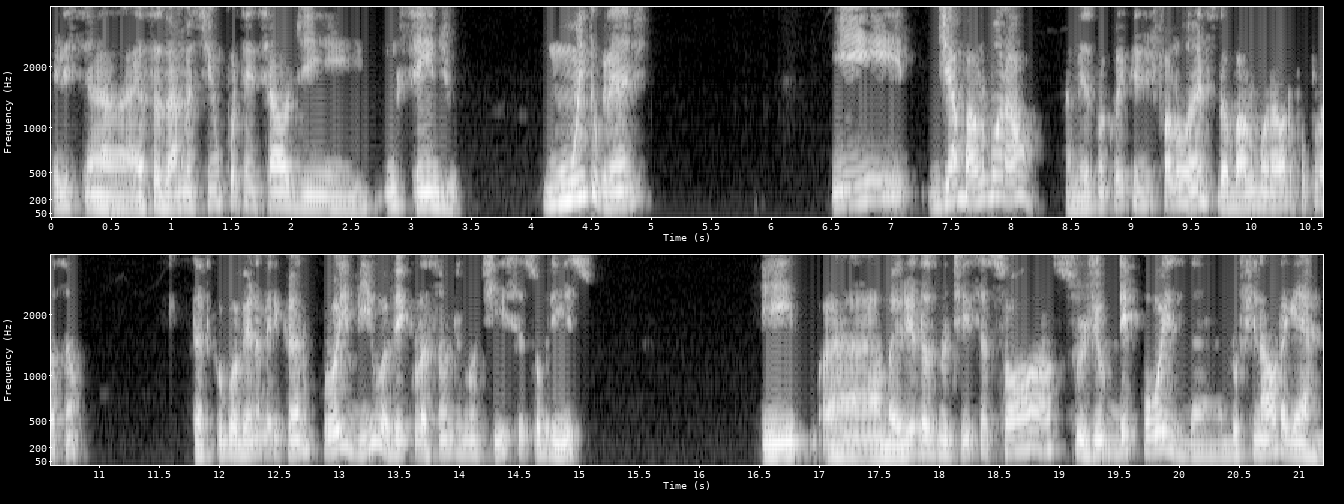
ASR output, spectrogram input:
eles, uh, essas armas tinham um potencial de incêndio muito grande e de abalo moral. A mesma coisa que a gente falou antes do abalo moral da população. Tanto que o governo americano proibiu a veiculação de notícias sobre isso. E a maioria das notícias só surgiu depois da, do final da guerra.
